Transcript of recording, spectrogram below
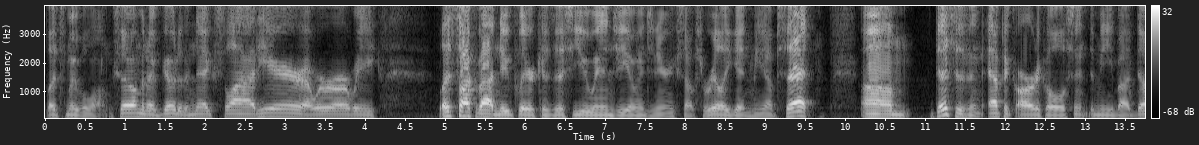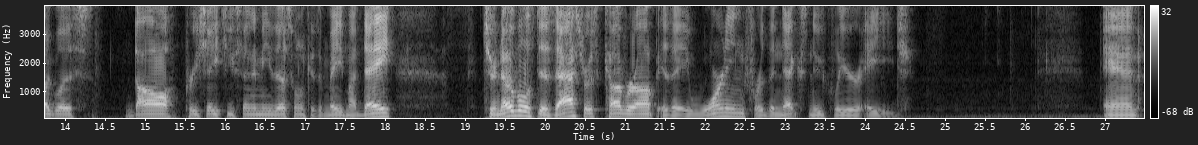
let's move along. So I'm going to go to the next slide here. Uh, where are we? Let's talk about nuclear because this UN geoengineering stuff's really getting me upset. Um, this is an epic article sent to me by Douglas Dahl. Appreciate you sending me this one because it made my day. Chernobyl's disastrous cover up is a warning for the next nuclear age. And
